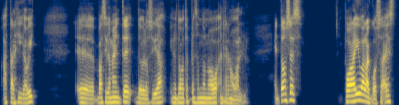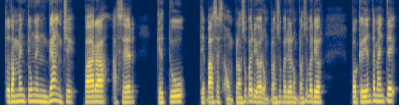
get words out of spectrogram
hasta el gigabit eh, básicamente de velocidad y no tengo que estar pensando nuevo en renovarlo. Entonces, por ahí va la cosa. Es totalmente un enganche para hacer que tú te pases a un plan superior, un plan superior, un plan superior, porque evidentemente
